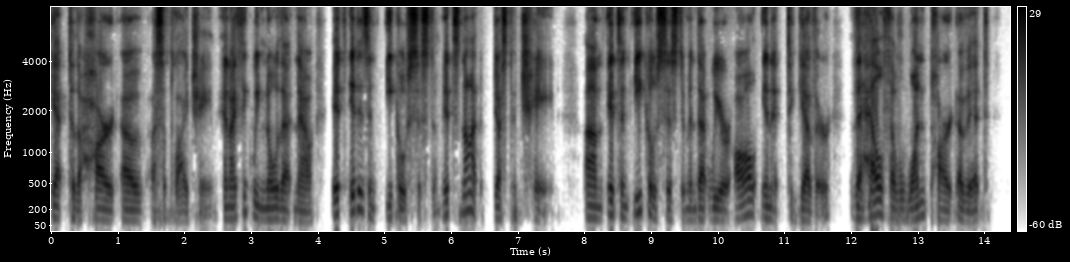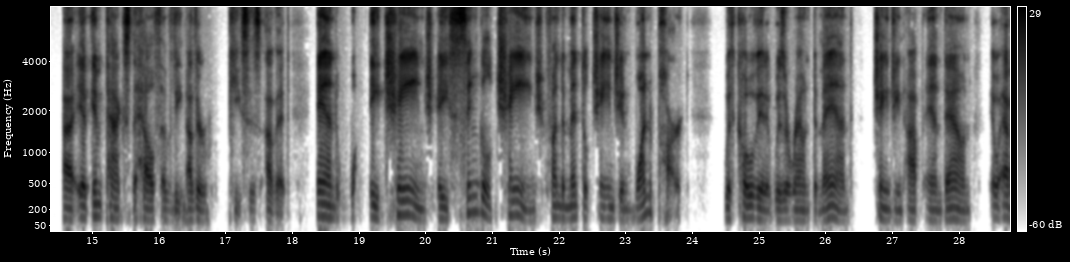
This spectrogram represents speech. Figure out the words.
get to the heart of a supply chain. And I think we know that now. It, it is an ecosystem. It's not just a chain. Um, it's an ecosystem in that we are all in it together. The health of one part of it, uh, it impacts the health of the other pieces of it. And a change, a single change, fundamental change in one part, with COVID, it was around demand changing up and down a,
